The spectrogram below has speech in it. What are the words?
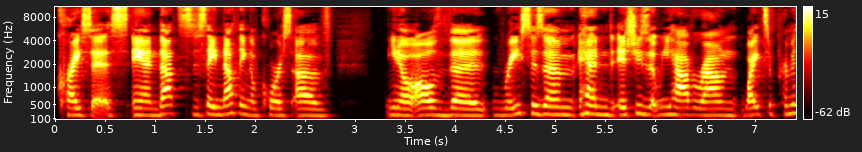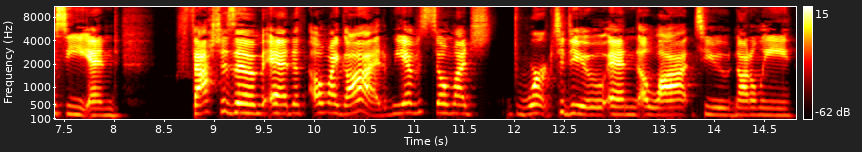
crisis. And that's to say nothing, of course, of you know all the racism and issues that we have around white supremacy and fascism and oh my god we have so much work to do and a lot to not only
